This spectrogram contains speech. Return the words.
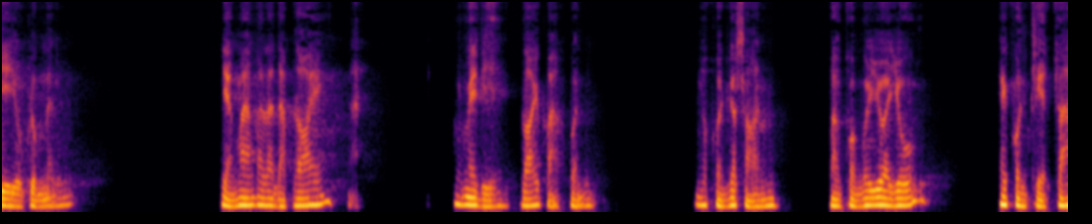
ดีอยู่กลุ่มหนึ่ง อย่างมากก็ระดับร้อย ไม่ดีร้อยกว่าคนบางคนก็สอน บางคนก็ยั่วยุ ให้คนเกลียดพระ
